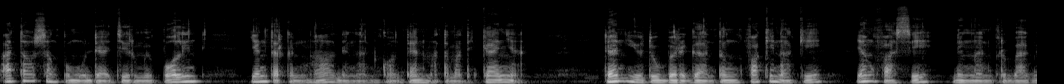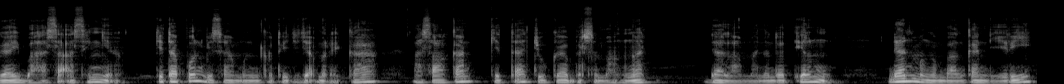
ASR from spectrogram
atau sang pemuda Jeremy Pauline yang terkenal dengan konten matematikanya dan youtuber ganteng Fakinaki yang fasih dengan berbagai bahasa asingnya. Kita pun bisa mengikuti jejak mereka asalkan kita juga bersemangat dalam menuntut ilmu dan mengembangkan diri,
